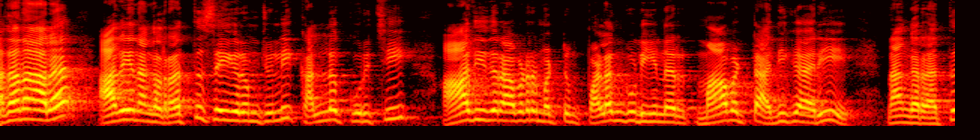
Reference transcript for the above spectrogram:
அதனால் அதை நாங்கள் ரத்து செய்கிறோம் சொல்லி கள்ளக்குறிச்சி ஆதிதிராவிடர் மற்றும் பழங்குடியினர் மாவட்ட அதிகாரி நாங்கள் ரத்து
